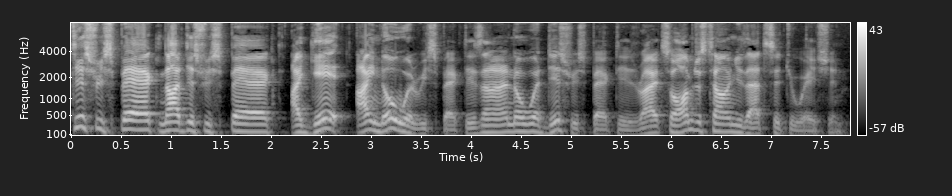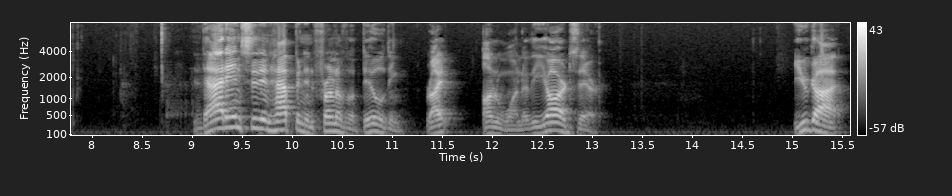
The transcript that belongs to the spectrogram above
disrespect, not disrespect. I get, I know what respect is, and I know what disrespect is, right? So I'm just telling you that situation. That incident happened in front of a building, right? On one of the yards there. You got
